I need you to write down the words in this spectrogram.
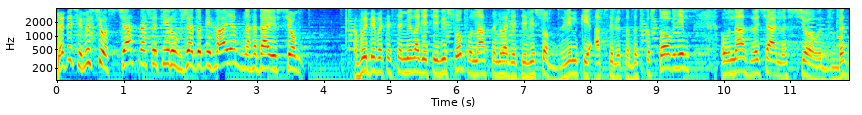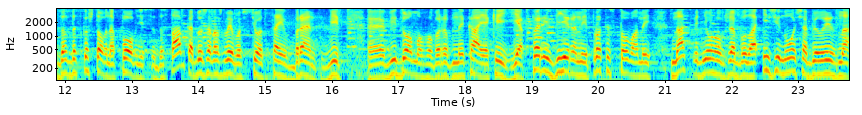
Глядачі, ну що ж, час нашого ефіру вже добігає. Нагадаю, що ви дивитеся Міладія TV Shop, У нас на Міладія TV Shop дзвінки абсолютно безкоштовні. У нас, звичайно, що безкоштовна повністю доставка. Дуже важливо, що цей бренд від е, відомого виробника, який є перевірений, протестований. У нас від нього вже була і жіноча білизна,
